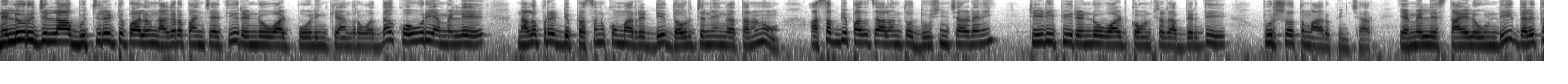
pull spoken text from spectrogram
నెల్లూరు జిల్లా బుచ్చిరెట్టుపాలెం నగర పంచాయతీ రెండో వార్డ్ పోలింగ్ కేంద్రం వద్ద కోవూరు ఎమ్మెల్యే నలపరెడ్డి ప్రసన్న కుమార్ రెడ్డి దౌర్జన్యంగా తనను అసభ్య పదజాలంతో దూషించాడని టీడీపీ రెండో వార్డు కౌన్సిలర్ అభ్యర్థి పురుషోత్తం ఆరోపించారు. ఎమ్మెల్యే స్థాయిలో ఉండి దళిత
